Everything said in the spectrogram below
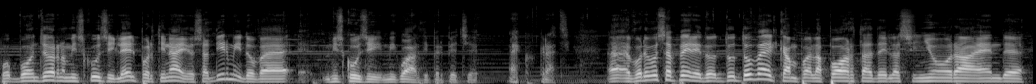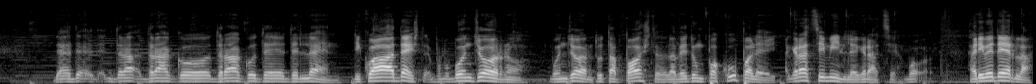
Bu buongiorno, mi scusi, lei è il portinaio, sa dirmi dov'è... Mi scusi, mi guardi per piacere. Ecco, grazie. Eh, volevo sapere do, do, dov'è il campo alla porta della signora and eh, de, de, dra, Drago, Drago de, dell'En. Di qua a destra. Buongiorno. Buongiorno, tutto a posto? La vedo un po' cupa lei. Grazie mille, grazie. Bu arrivederla.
